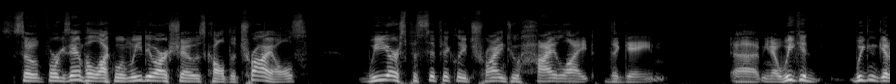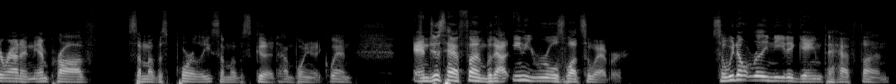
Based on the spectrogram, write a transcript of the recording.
so for example, like when we do our shows called the trials, we are specifically trying to highlight the game. Uh, you know, we could we can get around an improv. Some of us poorly, some of us good. I'm pointing at Quinn, and just have fun without any rules whatsoever. So we don't really need a game to have fun.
